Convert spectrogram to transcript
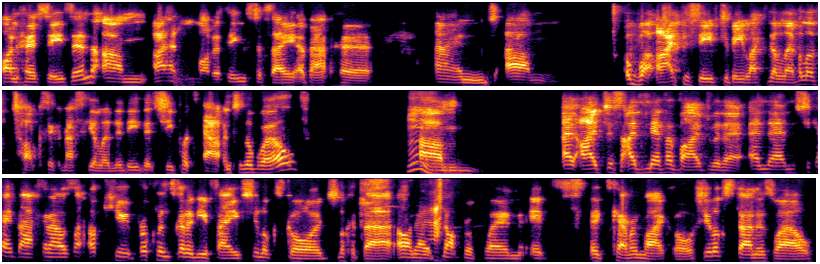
on her season. Um, I had a lot of things to say about her, and um, what I perceive to be like the level of toxic masculinity that she puts out into the world. Hmm. Um, and I just I've never vibed with it. And then she came back, and I was like, "Oh, cute! Brooke Lynn's got a new face. She looks gorgeous. Look at that. Oh no, it's not Brooke Lynn. It's it's Kameron Michael. She looks done as well.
